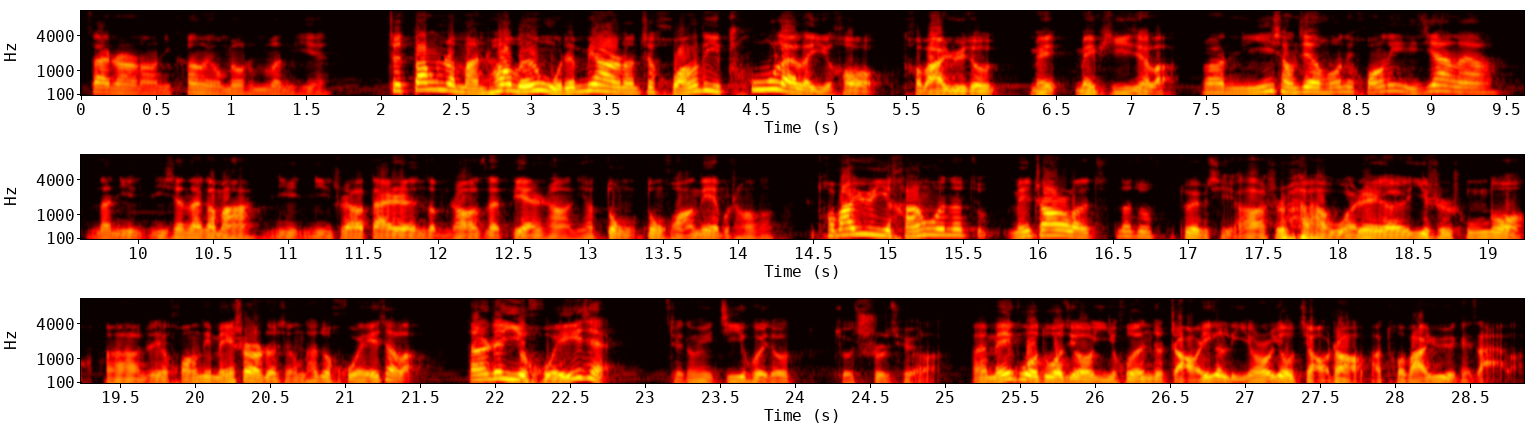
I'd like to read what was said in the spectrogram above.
在这儿呢，你看看有没有什么问题。这当着满朝文武这面呢，这皇帝出来了以后，拓跋玉就没没脾气了，是吧？你想见皇帝，皇帝你见了呀？那你你现在干嘛？你你是要带人怎么着在殿上？你要动动皇帝也不成？拓跋玉一含糊，那就没招了，那就对不起啊，是吧？我这个一时冲动啊，这皇帝没事儿就行，他就回去了。但是这一回去，这等于机会就就失去了。哎，没过多久，乙浑就找一个理由又矫诏把拓跋玉给宰了。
